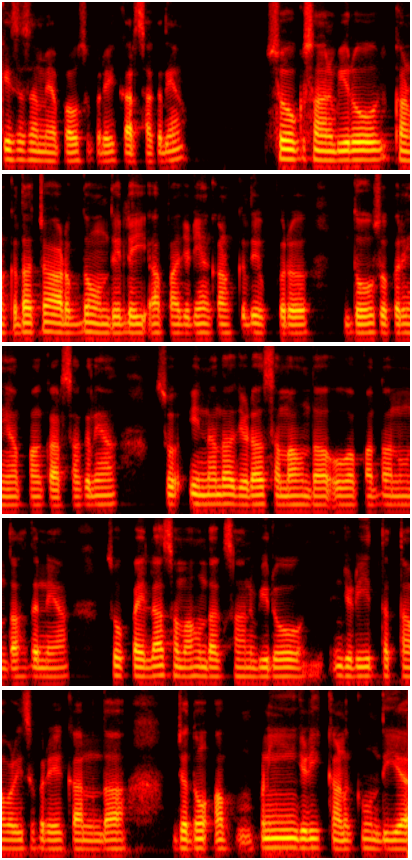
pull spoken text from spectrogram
ਕਿਸ ਸਮੇਂ ਆਪਾਂ ਉਹ ਸਪਰੇਅ ਕਰ ਸਕਦੇ ਹਾਂ। ਸੋ ਕਿਸਾਨ ਵੀਰੋ, ਕਣਕ ਦਾ ਝਾੜ ਵਧਾਉਣ ਦੇ ਲਈ ਆਪਾਂ ਜਿਹੜੀਆਂ ਕਣਕ ਦੇ ਉੱਪਰ ਦੋ ਸਪਰੇਆਂ ਆਪਾਂ ਕਰ ਸਕਦੇ ਹਾਂ। ਸੋ ਇਹਨਾਂ ਦਾ ਜਿਹੜਾ ਸਮਾਂ ਹੁੰਦਾ, ਉਹ ਆਪਾਂ ਤੁਹਾਨੂੰ ਦੱਸ ਦਿੰਨੇ ਆ। ਸੋ ਪਹਿਲਾ ਸਮਾਂ ਹੁੰਦਾ ਕਿਸਾਨ ਵੀਰੋ, ਜਿਹੜੀ ਤੱਤਾਂ ਵਾਲੀ ਸਪਰੇਅ ਕਰਨ ਦਾ। ਜਦੋਂ ਆਪਣੀ ਜਿਹੜੀ ਕਣਕ ਹੁੰਦੀ ਆ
